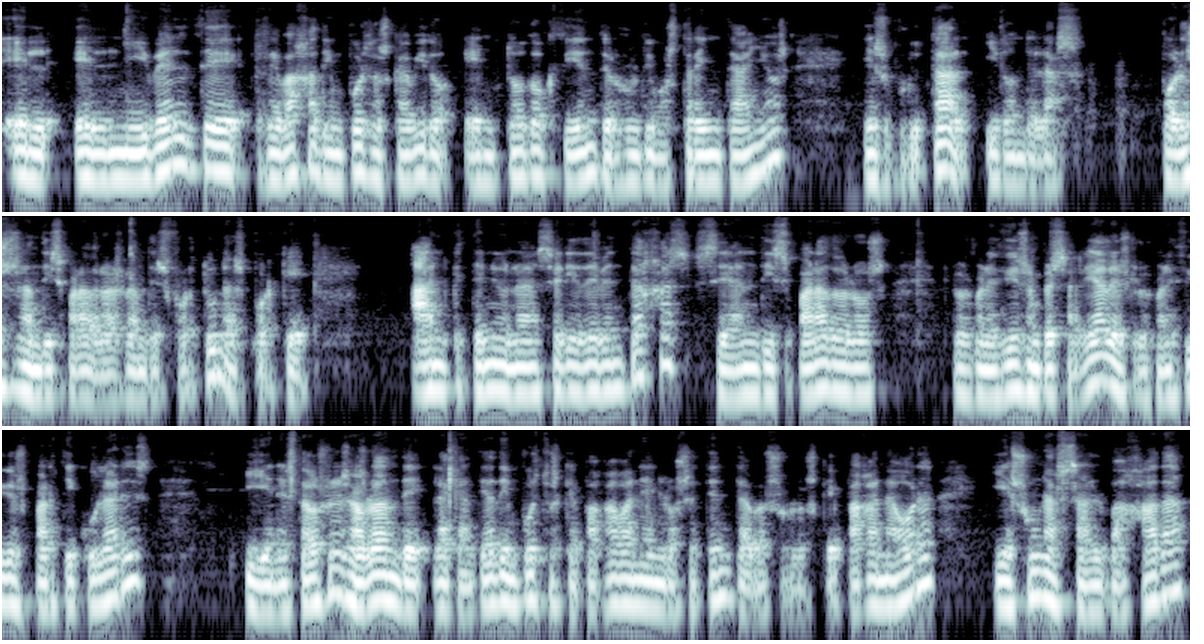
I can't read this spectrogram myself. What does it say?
el, el nivel de rebaja de impuestos que ha habido en todo Occidente en los últimos 30 años es brutal y donde las por eso se han disparado las grandes fortunas, porque han tenido una serie de ventajas, se han disparado los, los beneficios empresariales, los beneficios particulares, y en Estados Unidos hablan de la cantidad de impuestos que pagaban en los 70 versus los que pagan ahora, y es una salvajada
